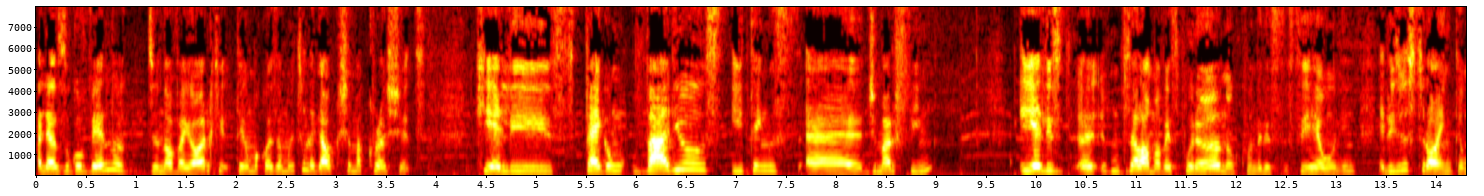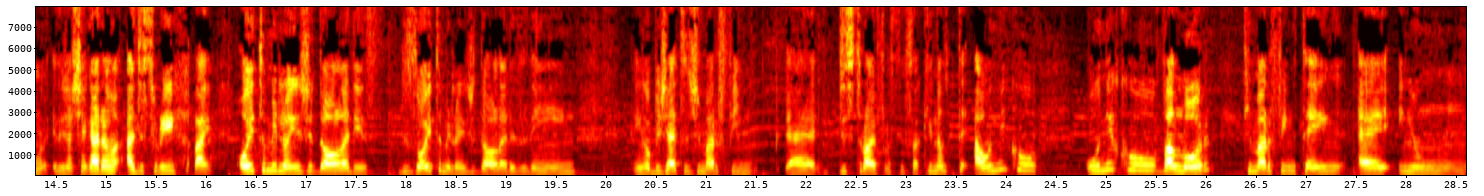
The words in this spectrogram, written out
Aliás, o governo de Nova York tem uma coisa muito legal que chama Crush It. Que eles pegam vários itens é, de marfim e eles, é, sei lá, uma vez por ano, quando eles se reúnem, eles destroem. Então, eles já chegaram a destruir, vai, 8 milhões de dólares, 18 milhões de dólares em, em objetos de marfim. É, destrói, falou assim, só que não a único, único valor que marfim tem é em um,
